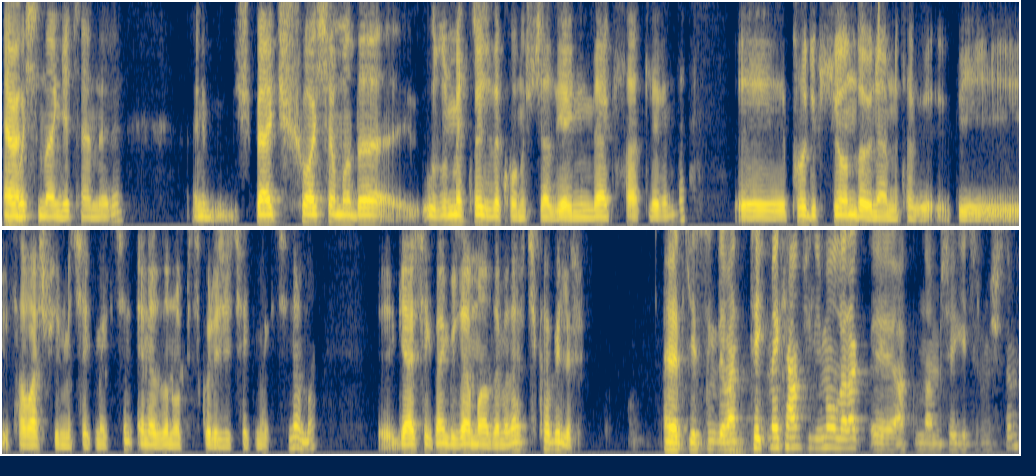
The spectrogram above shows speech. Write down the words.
Evet. başından geçenleri. Hani şu, belki şu aşamada uzun metrajı da konuşacağız yayının ileriki saatlerinde. Ee, prodüksiyon da önemli tabii bir savaş filmi çekmek için. En azından o psikolojiyi çekmek için ama e, gerçekten güzel malzemeler çıkabilir. Evet kesinlikle. Ben tek mekan filmi olarak e, aklımdan bir şey geçirmiştim.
